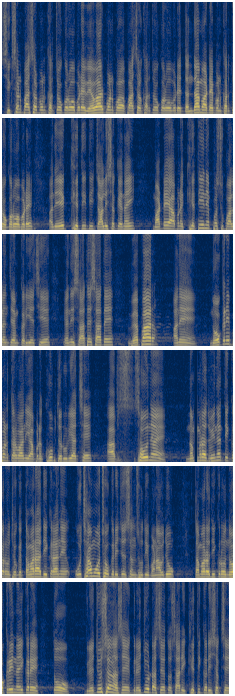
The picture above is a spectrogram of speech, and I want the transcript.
શિક્ષણ પાછળ પણ ખર્ચો કરવો પડે, વ્યવહાર પણ પાછળ ખર્ચો કરવો પડે, ધંધા માટે પણ ખર્ચો કરવો પડે અને એક ખેતીથી ચાલી શકે નહીં. માટે આપણે ખેતી અને પશુપાલન જેમ કરીએ છીએ, એની સાથે સાથે વેપાર અને નોકરી પણ કરવાની આપણે ખૂબ જરૂરિયાત છે. આપ સૌને નમ્ર વિનંતી કરું છું કે તમારા દીકરાને ઓછામાં ઓછો ગ્રેજ્યુએશન સુધી ભણાવજો. તમારો દીકરો નોકરી નહીં કરે તો ગ્રેજ્યુએશન હશે ગ્રેજ્યુએટ હશે તો સારી ખેતી કરી શકશે,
